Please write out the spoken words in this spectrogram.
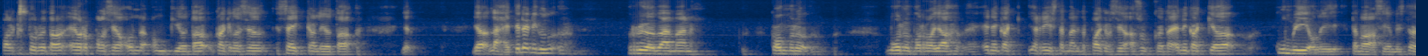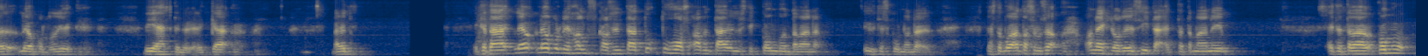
palkkastureita, eurooppalaisia onneonkioita, kaikenlaisia seikkailijoita ja, ja lähetti ne niin kuin, ryöväämään Kongon luonnonvaroja ennen kaikkea, ja riistämään niitä paikallisia asukkaita. Ennen kaikkea kumi oli tämä asia, mistä Leopold oli viehättynyt. Eli, mä nyt, eli tämä Leopoldin hallituskausi niin tämä tuhosi aivan täydellisesti Kongon tämän yhteiskunnan. Tästä voi antaa sellaisen anekdootin siitä, että tämä, niin, että tämä Kongon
